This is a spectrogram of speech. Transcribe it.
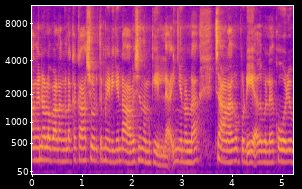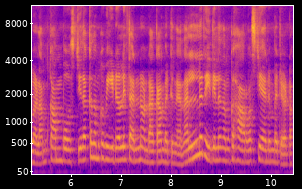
അങ്ങനെയുള്ള വളങ്ങളൊക്കെ കാശ് കൊടുത്ത് മേടിക്കേണ്ട ആവശ്യം നമുക്കില്ല. ഇങ്ങനെയുള്ള ചാണകപ്പൊടി അതുപോലെ കോഴിവളം കമ്പോസ്റ്റ് ഇതൊക്കെ നമുക്ക് വീടുകളിൽ തന്നെ ഉണ്ടാക്കാൻ പറ്റുന്നതാണ് നല്ല രീതിയിൽ നമുക്ക് ഹാർവസ്റ്റ് ചെയ്യാനും പറ്റും കേട്ടോ.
